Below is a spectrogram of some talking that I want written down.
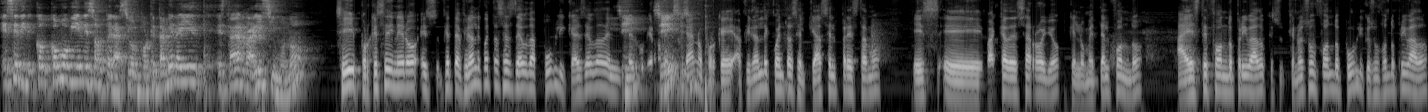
ese, ¿cómo viene esa operación? Porque también ahí está rarísimo, ¿no? Sí, porque ese dinero es, fíjate, a final de cuentas es deuda pública, es deuda del, gobierno mexicano, porque a final de cuentas el que hace el préstamo es eh, Banca de Desarrollo, que lo mete al fondo, a este fondo privado, que, que no es un fondo público, es un fondo privado,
